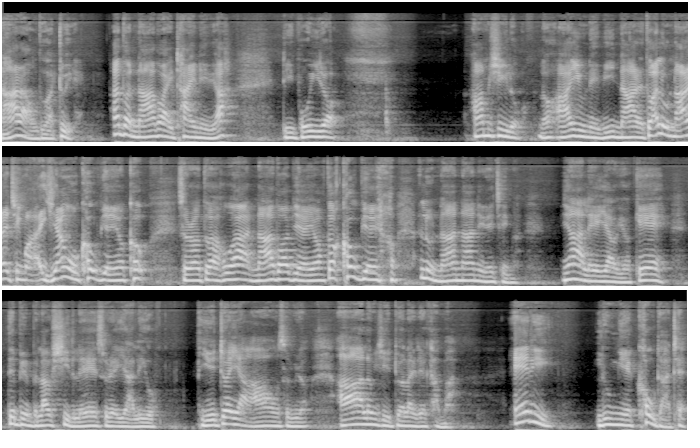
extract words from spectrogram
နားတာကိုသူကတွေ့တယ်အဲ့တော့နားသွားပြီးထိုင်နေဗျာဒီဘိုးကြီးတော့အားမရှိလို့เนาะအာယူနေပြီနားတယ်သူအဲ့လိုနားတဲ့အချိန်မှာအရန်ကိုခုတ်ပြန်ရောခုတ်ဆိုတော့သူကဟိုကနားသွားပြန်ရောသူကခုတ်ပြန်ရောအဲ့လိုနားနားနေတဲ့အချိန်မှာညလည်းရောက်ရောကဲတစ်ပင်ဘယ်လောက်ရှိတယ်လဲဆိုတဲ့အရာလေးကိုဖ ရေတွက်ရအောင်ဆိုပြီးတော့အားလုံးရေတွက်လိုက်တဲ့အခါမှာအဲ့ဒီလူငယ်ခုတ်တာထက်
